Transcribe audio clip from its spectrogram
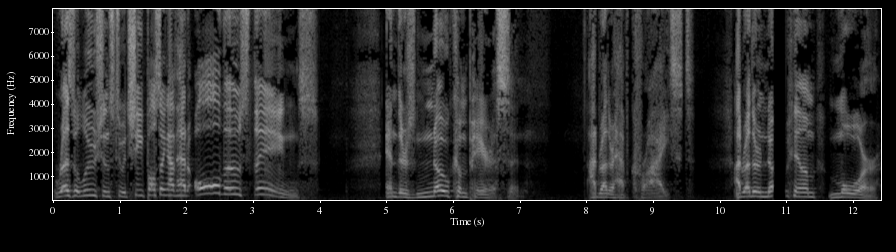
resolutions to achieve. Paul's saying, I've had all those things and there's no comparison. I'd rather have Christ. I'd rather know him more.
